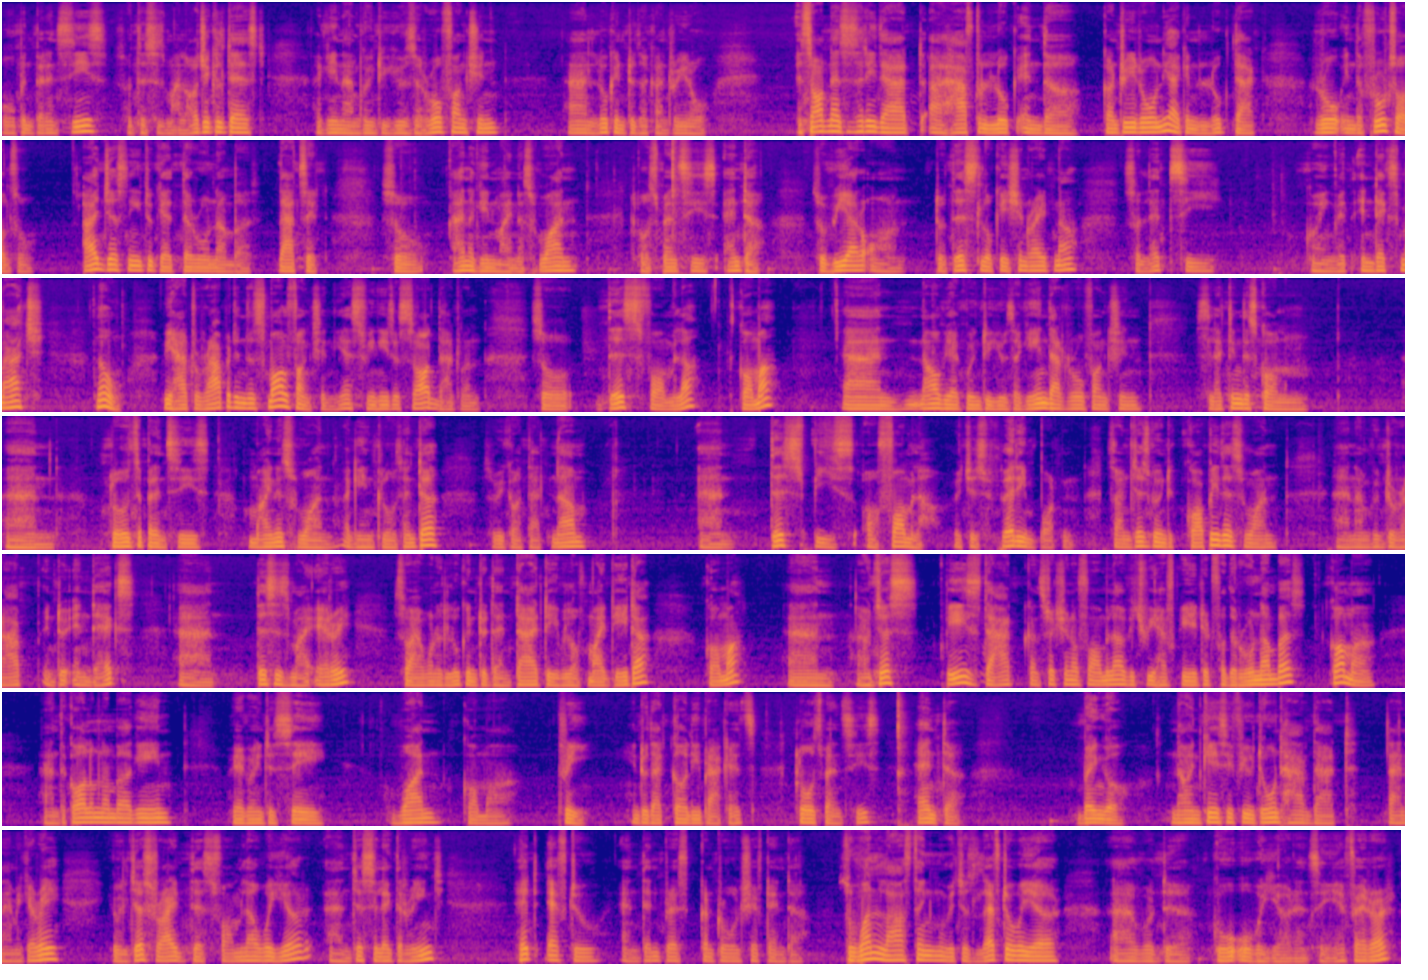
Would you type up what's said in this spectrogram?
open parentheses. So this is my logical test. Again I'm going to use the row function and look into the country row. It's not necessary that I have to look in the country row only. I can look that row in the fruits also. I just need to get the row numbers. That's it. So and again minus 1 close parentheses enter. So we are on to this location right now. So let's see going with index match. No we have to wrap it in the small function. Yes, we need to sort that one. So this formula, comma, and now we are going to use again that row function, selecting this column and close the parentheses, minus 1, again close enter. So we got that num. And this piece of formula, which is very important. So I'm just going to copy this one and I'm going to wrap into index. And this is my array. So I want to look into the entire table of my data comma. And I'll just paste that construction of formula which we have created for the row numbers comma. And the column number again we are going to say 1 comma 3 into that curly brackets close parentheses enter. Bingo. Now in case if you don't have that dynamic array you will just write this formula over here and just select the range hit F2 and then press Control Shift Enter. So one last thing which is left over here I would uh, go over here and say if error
